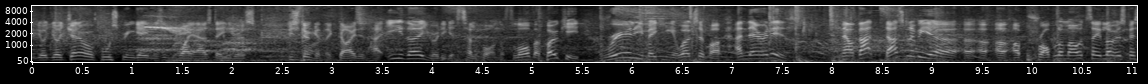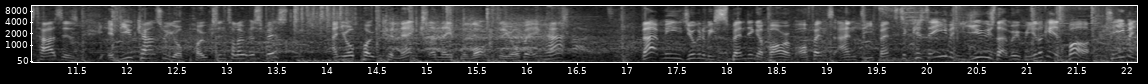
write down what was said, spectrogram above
your, your general full screen game isn't quite as dangerous because you don't get the guided hat either. You already get to teleport on the floor. But Boki really making it work so far. And there it is. Now, that that's going to be a, a, a- a problem, I would say, Lotus Fist has is if you cancel your pokes into Lotus Fist and your poke connects and they block the orbiting hat, that means you're going to be spending a bar of offense and defense because to, even use that move, when you look at his bar, to even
